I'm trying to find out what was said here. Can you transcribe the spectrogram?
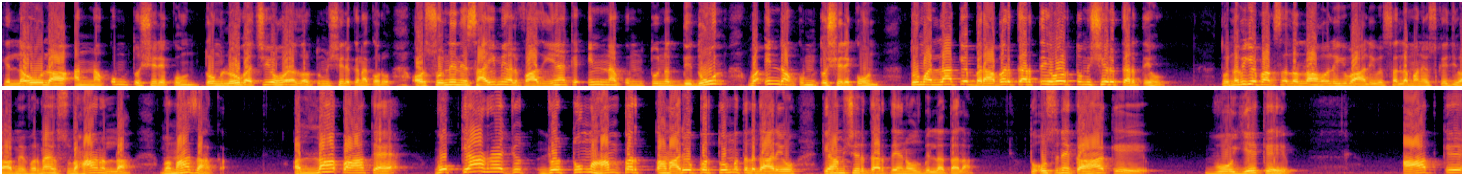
कि लौला अन्नकुम तो शिरकुन तुम लोग अच्छे हो अगर तुम शिरक ना करो। और सुनने नसाई में अल्फाज ये हैं कि इन्नकुम तुनद्दिदून व इन्नकुम तो शिरकुन तुम अल्लाह के बराबर करते हो और तुम शिरक करते हो। तो नबी पाक सल्लल्लाहु अलैहि वसल्लम ने उसके जवाब में फरमाया सुबहान अल्लाह वमाजा का अल्लाह पाक है, वो क्या है जो जो तुम हम पर, हमारे ऊपर तुम मत लगा रहे हो कि हम शिर करते हैं नौजबिल्ला तला। तो उसने कहा कि, वो ये कि, आपके,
